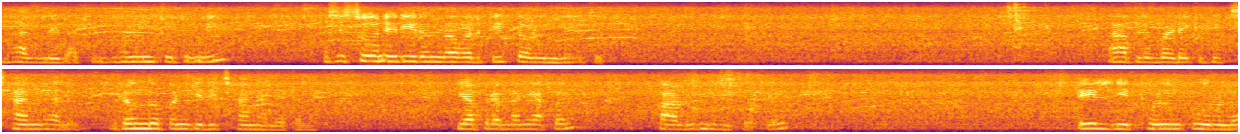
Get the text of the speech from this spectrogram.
भाजले जाते म्हणून तो तुम्ही असे सोनेरी रंगावरती तळून घ्यायचे. आपले वडे किती छान झाले. रंग पण किती छान आले त्याला. याप्रमाणे आपण काढून घ्यायचं ते. तेल निथळून पूर्ण.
